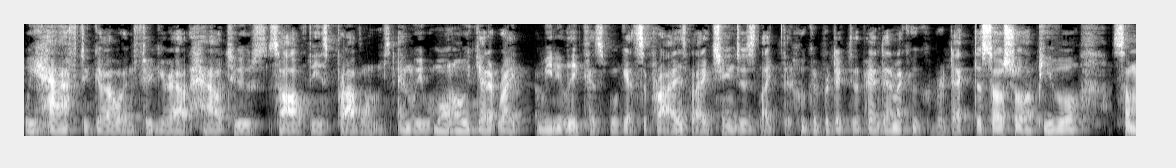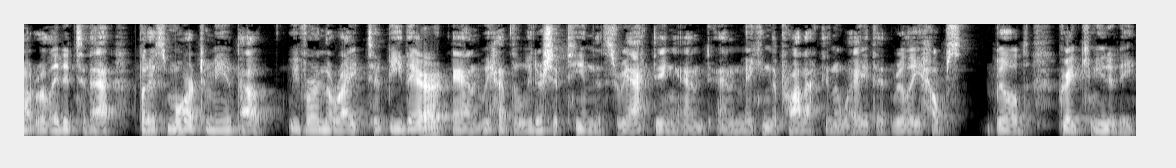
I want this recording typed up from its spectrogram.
we have to go and figure out how to solve these problems. And we won't always get it right immediately because we'll get surprised by changes like the, who could predict the pandemic, who could predict the social upheaval somewhat related to that. But it's more to me about we've earned the right to be there and we have the leadership team that's reacting and, and making the product in a way that really helps build great community.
